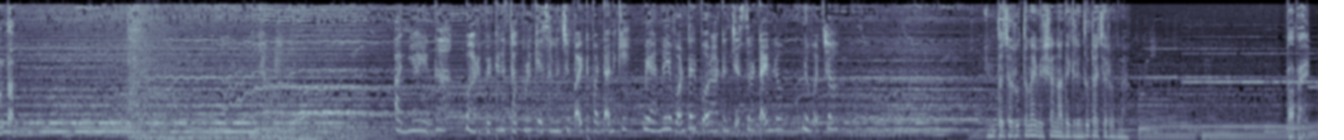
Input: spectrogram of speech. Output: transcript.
ఉంటాను. అన్యాయంగా వాడు పెట్టిన తప్పుడు కేసుల నుంచి బయటపడడానికి మీ అన్నయ్య ఒంటరి పోరాటం చేస్తున్న టైంలో నువ్వు వచ్చావు. ఇంత జరుగుతున్న ఈ విషయం నా దగ్గర ఎందుకు దాచారు వదినా? బాబాయ్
